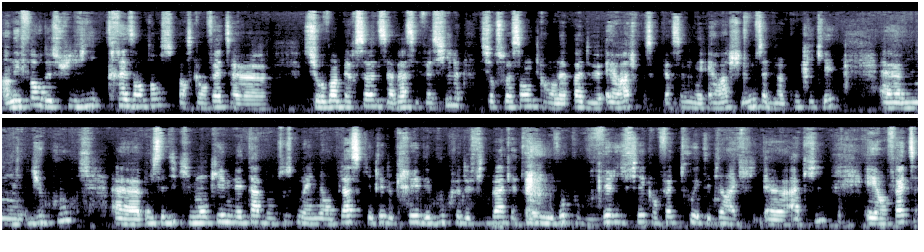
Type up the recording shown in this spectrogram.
un effort de suivi très intense parce qu'en fait, euh, sur 20 personnes, ça va, c'est facile. Sur 60, quand on n'a pas de RH, parce que personne n'est RH chez nous, ça devient compliqué. Euh, du coup, euh, on s'est dit qu'il manquait une étape dans tout ce qu'on a mis en place, qui était de créer des boucles de feedback à tous les niveaux pour vérifier qu'en fait tout était bien acquis. Et en fait,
